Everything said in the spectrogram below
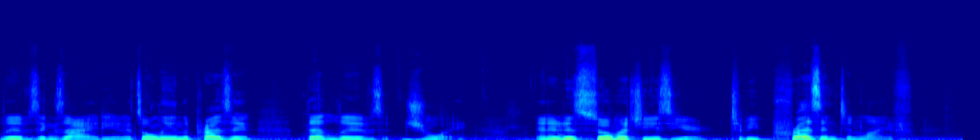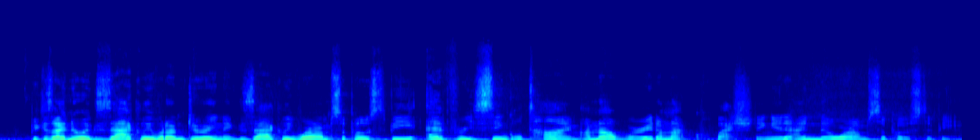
lives anxiety. And it's only in the present that lives joy. And it is so much easier to be present in life because I know exactly what I'm doing, and exactly where I'm supposed to be every single time. I'm not worried. I'm not questioning it. I know where I'm supposed to be.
